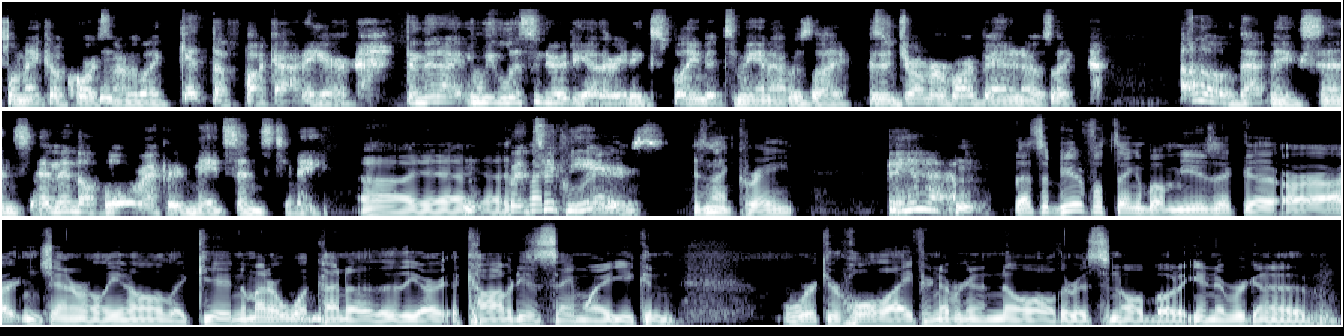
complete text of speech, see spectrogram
flamenco chords. And I was like, get the fuck out of here. And then I, we listened to it together and he explained it to me. And I was like, as a drummer of our band, and I was like, oh, that makes sense. And then the whole record made sense to me. Uh, yeah, yeah. But Isn't it took great? years. Isn't that great? Yeah. That's a beautiful thing about music, uh, or art in general. You know, like uh, no matter what kind of the, the art, comedy is the same way. You can work your whole life. You're never going to know all there is to know about it. You're never going to.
